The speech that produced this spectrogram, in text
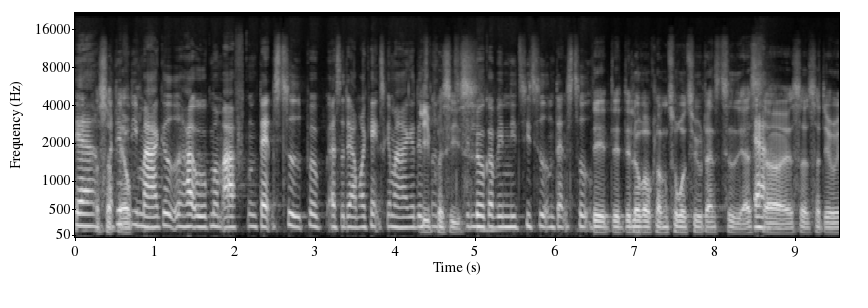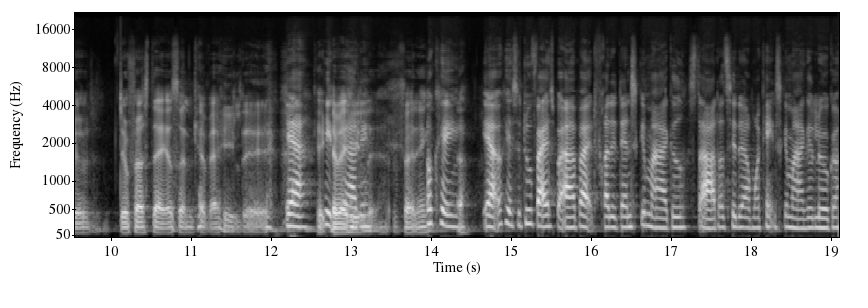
Ja, og, så og det er fordi markedet har åbent om aftenen dansk tid på altså det amerikanske marked. Det, Lige sådan- præcis. Det lukker ved 9-10-tiden dansk tid. det, det, det lukker jo kl. 22 dansk tid, ja, Ja. Så, så, så det er jo det er jo først, da jeg sådan kan være helt, øh, Ja, kan, helt kan være helt færdig. Ikke? Okay, Ja. ja. ja, okay, så du er faktisk på arbejde fra det danske marked starter til det amerikanske marked lukker.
